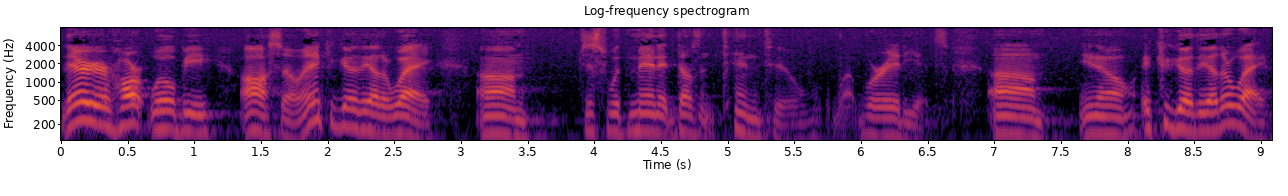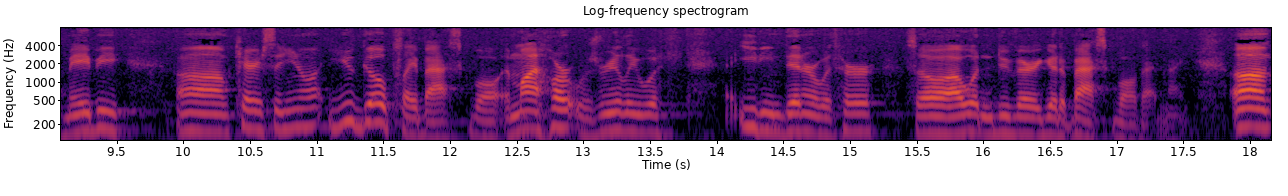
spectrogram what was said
there your heart will be also. And it could go the other way. Um, just with men, it doesn't tend to. We're idiots. Um, you know, it could go the other way. Maybe um, Carrie said, you know what, you go play basketball. And my heart was really with eating dinner with her, so I wouldn't do very good at basketball that night. Um,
